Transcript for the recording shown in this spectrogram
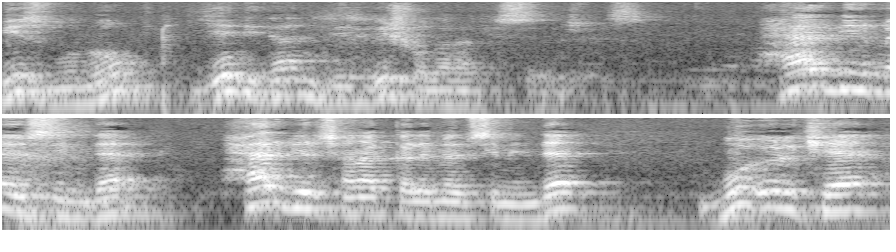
Biz bunu yeniden diriliş olarak hissedeceğiz. Her bir mevsimde, her bir Çanakkale mevsiminde bu ülke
